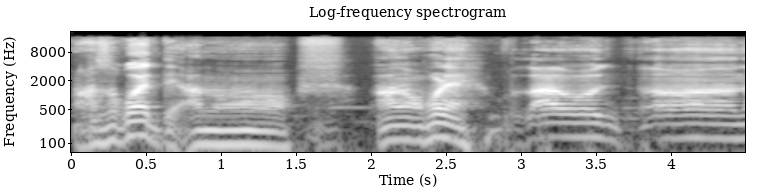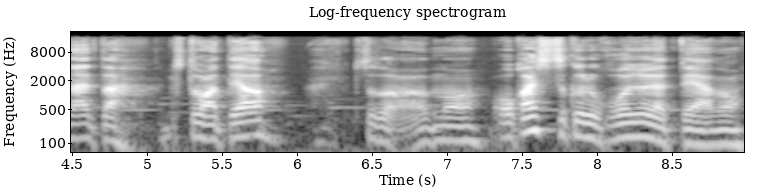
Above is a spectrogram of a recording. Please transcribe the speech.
あそこやって、あのー、あの、ほれ、あの、うん、なんやった。ちょっと待ってよ。ちょっと、あの、お菓子作る工場やって、あの、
